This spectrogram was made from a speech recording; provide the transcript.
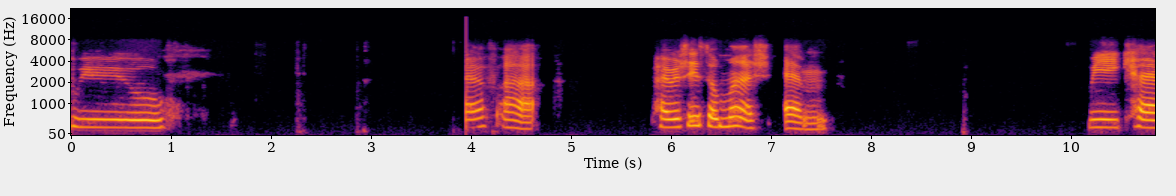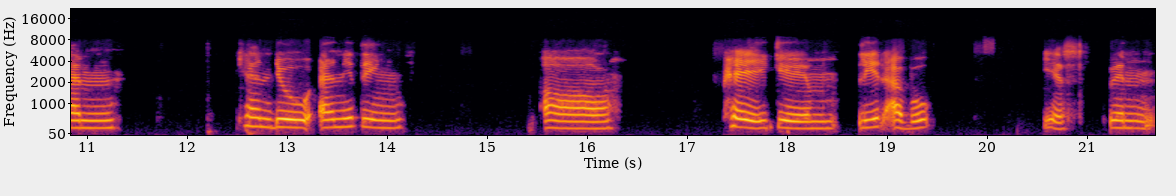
will have a privacy so much and we can can do anything uh play game read a book yes when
